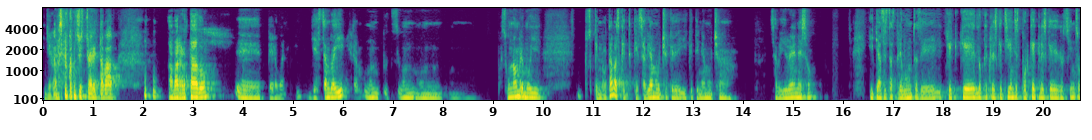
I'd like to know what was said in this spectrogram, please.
llegamos al consultorio, estaba abarrotado, eh, pero bueno, y estando ahí, era un, un- un- pues hombre muy, pues que notabas que, que sabía mucho y que, y que tenía mucha sabiduría en eso, y te hace estas preguntas de qué, es lo que crees que sientes, por qué crees que lo sientes,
